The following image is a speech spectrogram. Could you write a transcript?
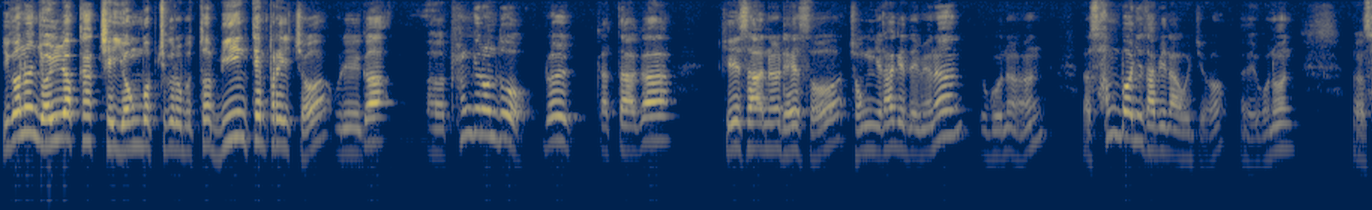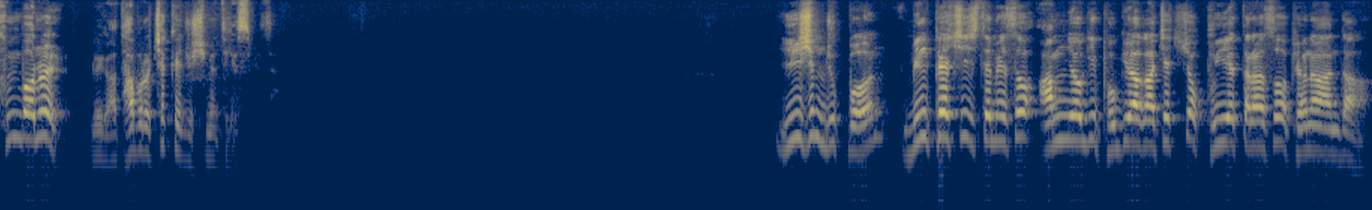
이거는 연력학 제0 법칙으로부터 미인 템퍼레이처 우리가 어, 평균 온도를 갖다가 계산을 해서 정리를 하게 되면은 이거는 3번이 답이 나오죠. 이거는 3번을 우리가 답으로 체크해 주시면 되겠습니다. 26번 밀폐 시스템에서 압력이 보기와 같이 추적 부위에 따라서 변화한다.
